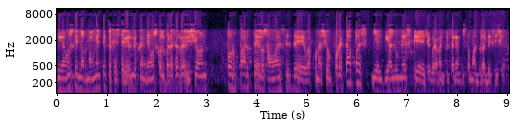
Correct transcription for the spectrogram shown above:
digamos que normalmente pues este viernes tendremos que volver a hacer revisión por parte de los avances de vacunación por etapas y el día lunes eh, seguramente estaremos tomando las decisiones.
